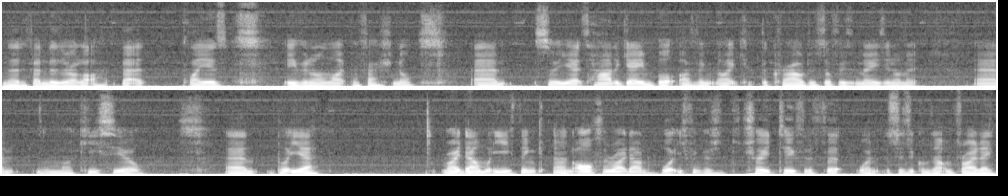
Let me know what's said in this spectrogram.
Their defenders are a lot better players, even on like professional. Um, so yeah, it's a harder game, but I think like the crowd and stuff is amazing on it. Um, Marchisio. Um, but yeah, write down what you think, and also write down what you think I should trade to for the foot when as soon as it comes out on Friday.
